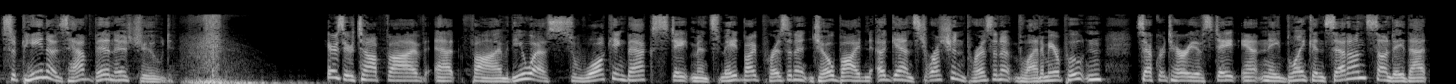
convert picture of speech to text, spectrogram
subpoenas have been issued. Here's your top five at five. The U.S. walking back statements made by President Joe Biden against Russian President Vladimir Putin. Secretary of State Antony Blinken said on Sunday that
